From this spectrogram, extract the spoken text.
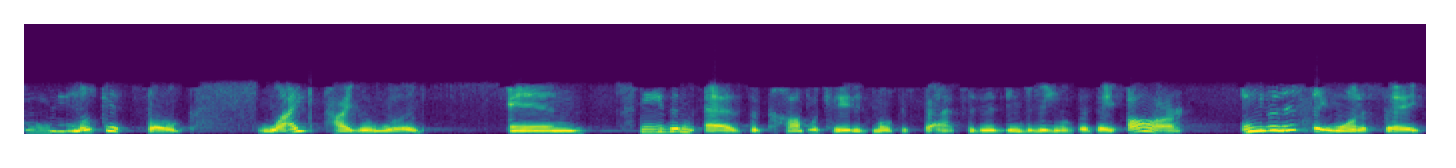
to look at folks like Tiger Woods and see them as the complicated, multifaceted individuals that they are, even if they want to say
